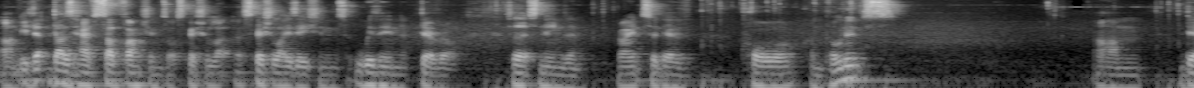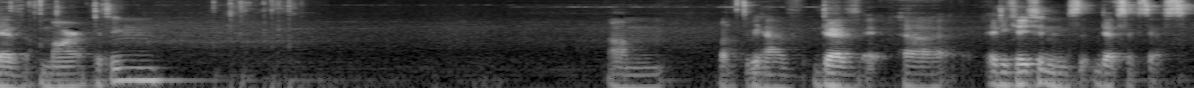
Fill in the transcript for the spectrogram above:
um, it does have sub-functions or special uh, specializations within DevRel. So let's name them, right? So dev core components, um, dev marketing, um, what else do we have? Dev uh, education and dev success.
